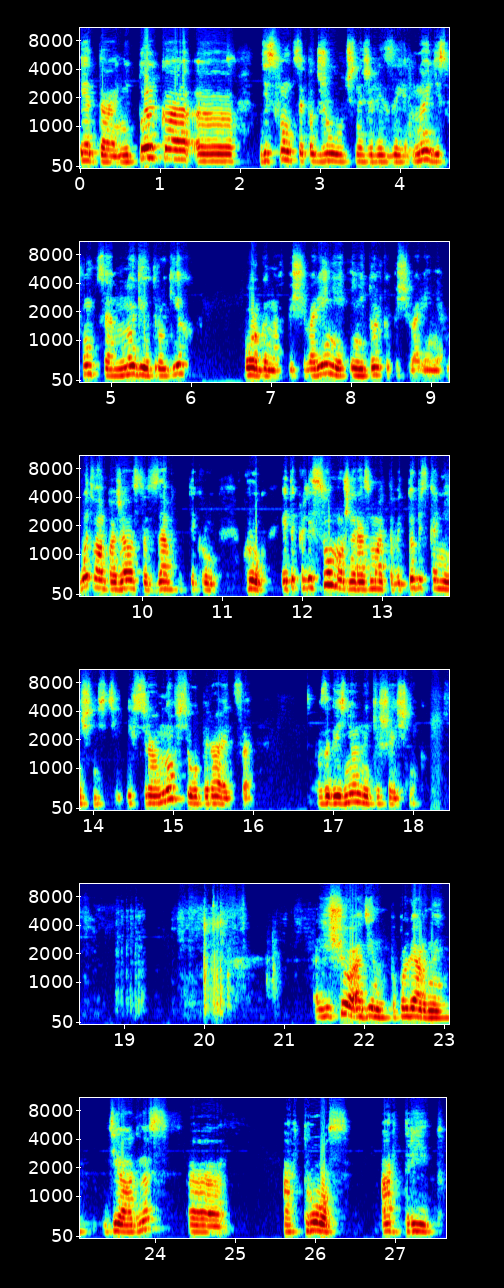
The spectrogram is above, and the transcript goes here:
это не только дисфункция поджелудочной железы, но и дисфункция многих других органов пищеварения и не только пищеварения. Вот вам, пожалуйста, замкнутый круг. круг. Это колесо можно разматывать до бесконечности, и все равно все упирается в загрязненный кишечник. Еще один популярный диагноз э, – артроз, артрит.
